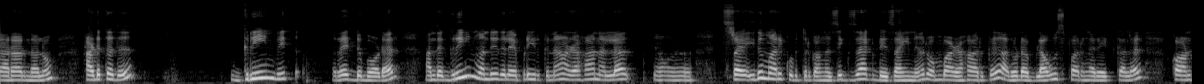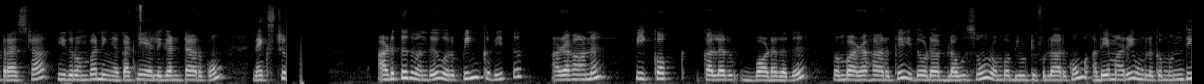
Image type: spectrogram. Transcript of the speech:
யாராக இருந்தாலும். அடுத்தது க்ரீன் வித் ரெட் பார்டர் அந்த க்ரீன் வந்து இதில் எப்படி இருக்குன்னா அழகாக நல்லா ஸ்ட்ரை இது மாதிரி கொடுத்துருக்காங்க. ஜிக்ஸாக் டிசைனு ரொம்ப அழகாக இருக்குது அதோட ப்ளவுஸ் பாருங்கள் ரெட் கலர் கான்ட்ராஸ்ட்டாக இது ரொம்ப நீங்கள் கட்டினி எலிகண்ட்டாக இருக்கும். நெக்ஸ்ட்டு அடுத்தது வந்து ஒரு பிங்க் வித் அழகான பீகாக் கலர் பார்டர் அது. ரொம்ப அழகாக இருக்குது இதோட ப்ளவுஸும் ரொம்ப பியூட்டிஃபுல்லாக இருக்கும். அதே மாதிரி உங்களுக்கு முந்தி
